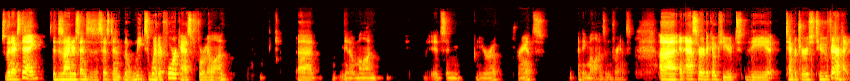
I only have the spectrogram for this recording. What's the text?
So the next day, the designer sends his assistant the week's weather forecast for Milan. Uh, you know, Milan, it's in Europe, France. I think Milan's in France. Uh, and asks her to compute the temperatures to Fahrenheit.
